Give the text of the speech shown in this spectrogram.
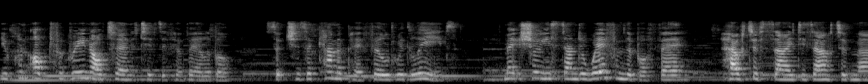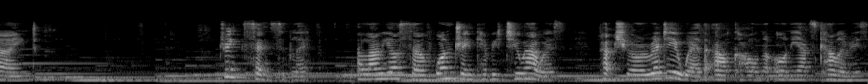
you can opt for green alternatives if available, such as a canapé filled with leaves Make sure you stand away from the buffet. Out of sight is out of mind. Drink sensibly. Allow yourself one drink every two hours. Perhaps you're already aware that alcohol not only adds calories,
